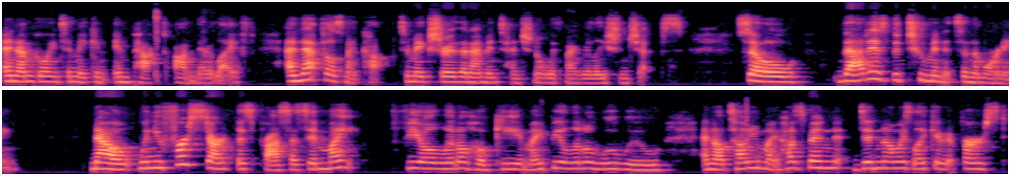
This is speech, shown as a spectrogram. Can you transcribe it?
and I'm going to make an impact on their life. And that fills my cup to make sure that I'm intentional with my relationships. So that is the two minutes in the morning. Now, when you first start this process, it might feel a little hokey, it might be a little woo woo. And I'll tell you, my husband didn't always like it at first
